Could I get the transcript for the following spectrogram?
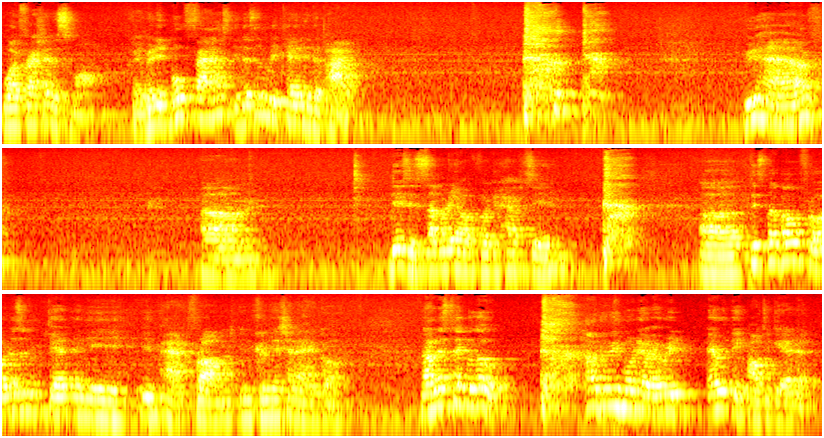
void fraction is small. Okay? When it move fast, it doesn't retain in the pipe. We have um, this is summary of what you have seen. uh, this bubble flow doesn't get any impact from inclination angle. Now let's take a look. How do we model every, everything altogether?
